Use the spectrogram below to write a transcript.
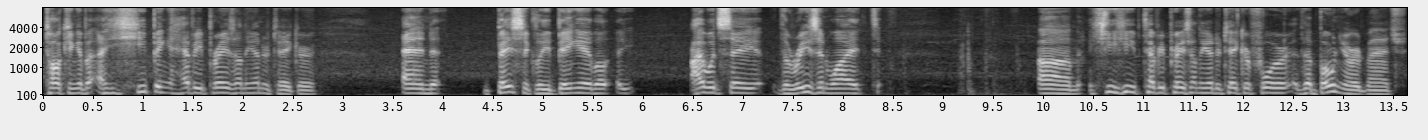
talking about heaping heavy praise on The Undertaker and basically being able. I would say the reason why. Um, he heaped heavy praise on The Undertaker for the Boneyard match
